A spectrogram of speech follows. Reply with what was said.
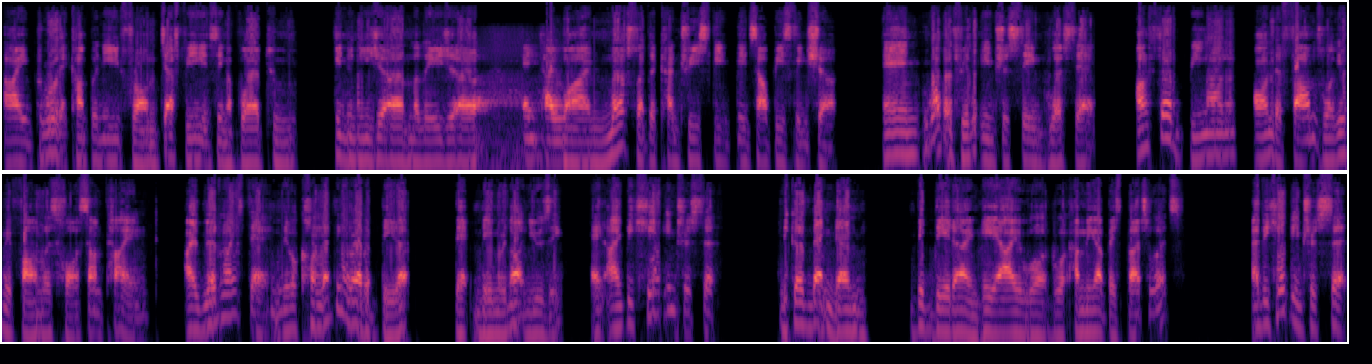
I grew the company from just being in Singapore to Indonesia, Malaysia, and Taiwan, most of the countries in, in Southeast Asia. And what was really interesting was that after being on the farms, working with farmers for some time, I realized that they were collecting a lot of data that they were not using. And I became interested because back then, big data and AI were, were coming up as buzzwords. I became interested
